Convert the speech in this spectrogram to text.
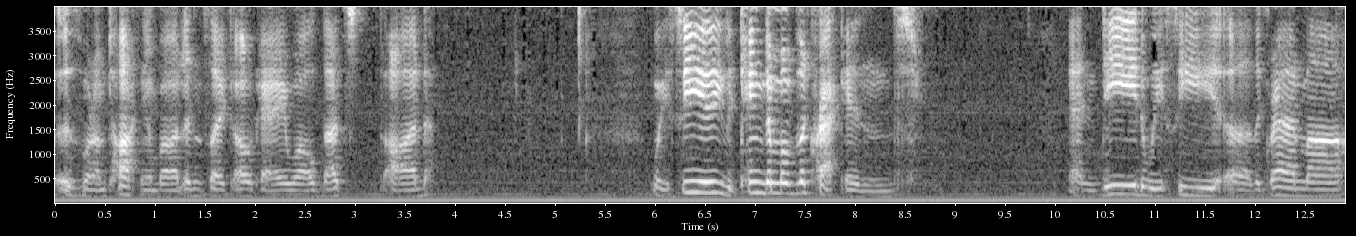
is what I'm talking about. And it's like okay well that's odd. We see the kingdom of the krakens. And indeed we see uh, the grandma.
